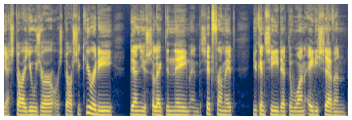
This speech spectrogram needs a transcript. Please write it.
yeah star user or star security, then you select the name and the SID from it. You can see that the 187,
